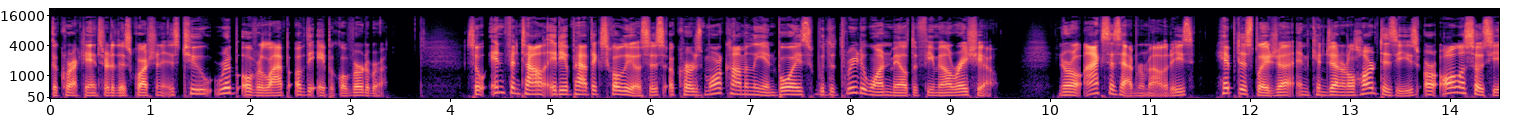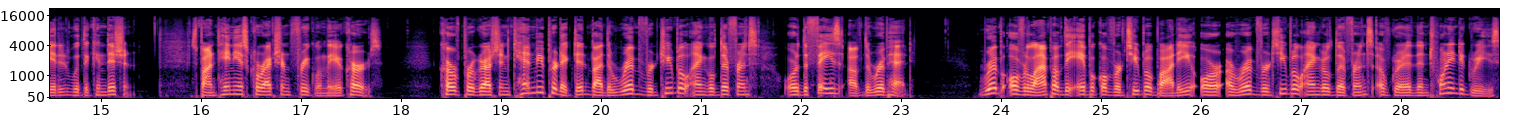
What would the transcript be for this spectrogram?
The correct answer to this question is 2. Rib overlap of the apical vertebra. So, infantile idiopathic scoliosis occurs more commonly in boys with a 3 to 1 male to female ratio. Neural axis abnormalities, hip dysplasia, and congenital heart disease are all associated with the condition. Spontaneous correction frequently occurs. Curve progression can be predicted by the rib vertebral angle difference or the phase of the rib head. Rib overlap of the apical vertebral body or a rib vertebral angle difference of greater than 20 degrees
